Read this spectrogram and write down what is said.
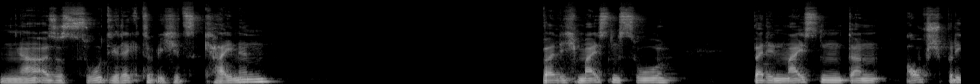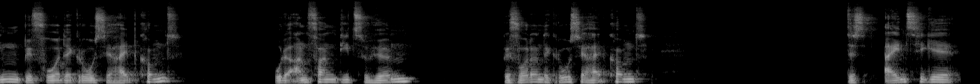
Ja, also so direkt habe ich jetzt keinen, weil ich meistens so bei den meisten dann aufspringen, bevor der große Hype kommt oder anfangen, die zu hören, bevor dann der große Hype kommt. Das Einzige,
